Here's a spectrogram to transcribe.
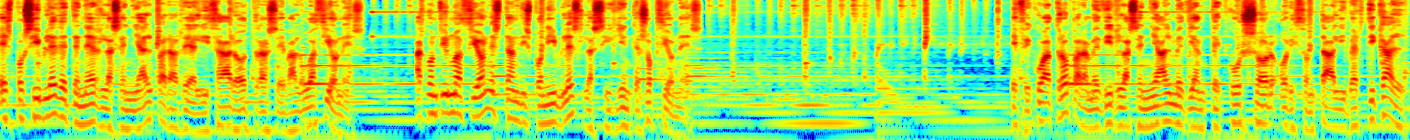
Es posible detener la señal para realizar otras evaluaciones. A continuación están disponibles las siguientes opciones. F4 para medir la señal mediante cursor horizontal y vertical.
